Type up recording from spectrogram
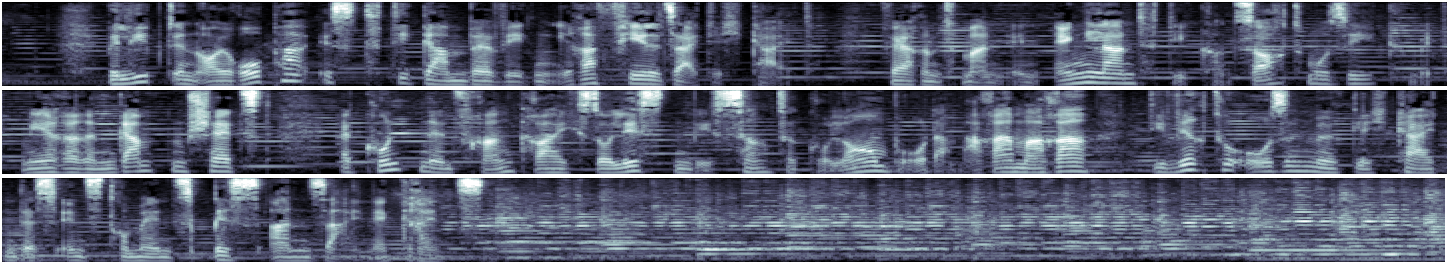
Beliebt in Europa ist die Gambe wegen ihrer Vielseitigkeit. Während man in England die Konsortmusik mit mehreren Gampen schätzt, erkunden in Frankreich Solisten wie Sainte-Colombe oder Marin Marin die virtuosen Möglichkeiten des Instruments bis an seine Grenzen. Musik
